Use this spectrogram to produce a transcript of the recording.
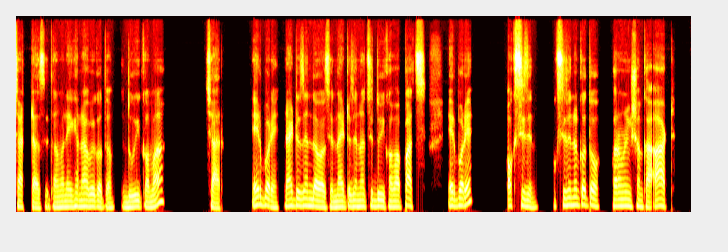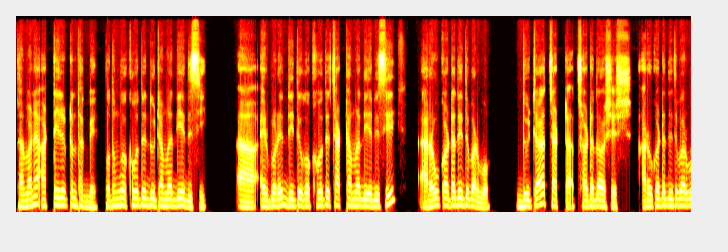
চারটা আছে, তার মানে এখানে হবে কত? দুই কমা চার। এরপরে নাইট্রোজেন দেওয়া আছে, নাইট্রোজেন হচ্ছে দুই কমা পাঁচ। এরপরে অক্সিজেন, অক্সিজেনের কত? পারমাণবিক সংখ্যা আট। তার মানে আটটা ইলেকট্রন থাকবে। প্রথম কক্ষপথে দুইটা আমরা দিয়ে দিছি। এরপরে দ্বিতীয় কক্ষপথে চারটা আমরা দিয়ে দিছি। আরও কয়টা দিতে পারব? দুইটা, চারটা, ছয়টা দেওয়া শেষ। আরও কয়টা দিতে পারব?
